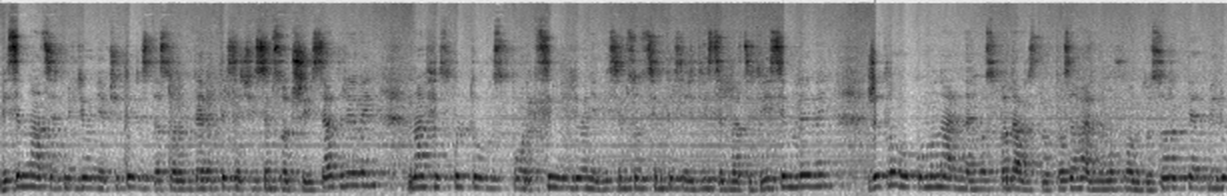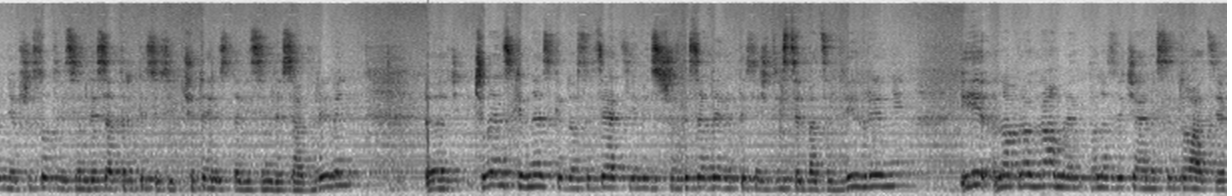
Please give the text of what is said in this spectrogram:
18 мільйонів 449 тисяч 860 гривень, на фізкультуру спорт 7 мільйонів 807 тисяч 228 гривень, житлово-комунальне господарство по загальному фонду 45 мільйонів 683 тисячі 480 гривень, Е, членські внески до асоціації міст 69 тисяч 222 гривні, і на програми по надзвичайних ситуаціях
